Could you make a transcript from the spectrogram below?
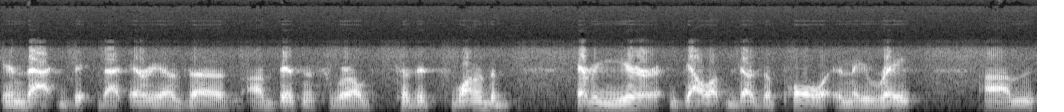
in that that area of the uh, business world because it's one of the every year Gallup does a poll and they rate um,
